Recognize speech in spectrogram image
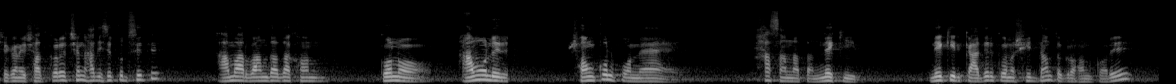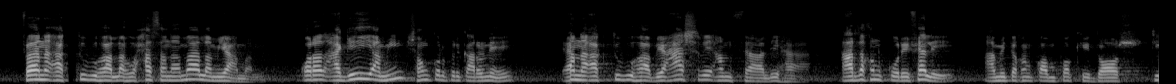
সেখানে সাদ করেছেন হাদিসে কুৎসিতে আমার বান্দা যখন কোনো আমলের সংকল্প নেয় হাসানাতা নেকির নেকির কাজের কোনো সিদ্ধান্ত গ্রহণ করে, ফানা আক্তুবুহা আল্লাহ হাসানা মা আলাম ইয়ামাল। করার আগেই আমি সংকল্পের কারণে আনা আক্তুবুহা বে আশরে আমসা আলিহা আর যখন করে ফেলে, আমি তখন কমপক্ষে দশটি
